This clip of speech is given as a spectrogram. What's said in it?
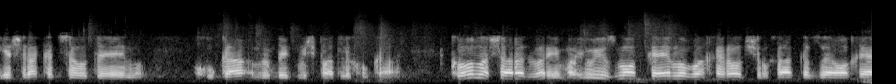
יש רק הצעות האלו. חוקה ובית משפט לחוקה. כל השאר הדברים היו יוזמות כאלו ואחרות שלך כזה או אחר,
